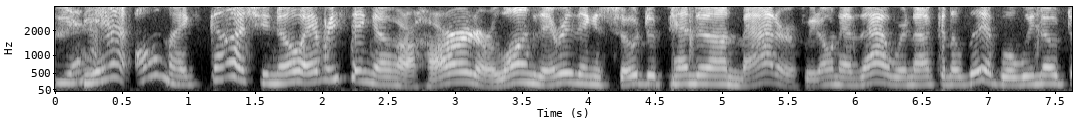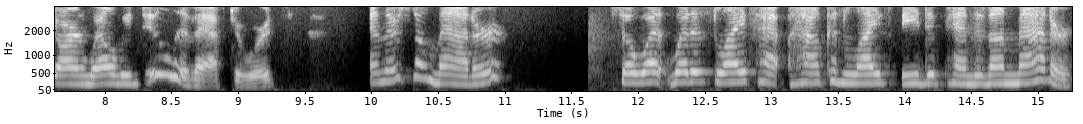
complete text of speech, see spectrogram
Yeah. Yeah. Oh my gosh, you know, everything of our heart, our lungs, everything is so dependent on matter. If we don't have that, we're not going to live. Well, we know darn well we do live afterwards. And there's no matter. So what what is life how, how can life be dependent on matter?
